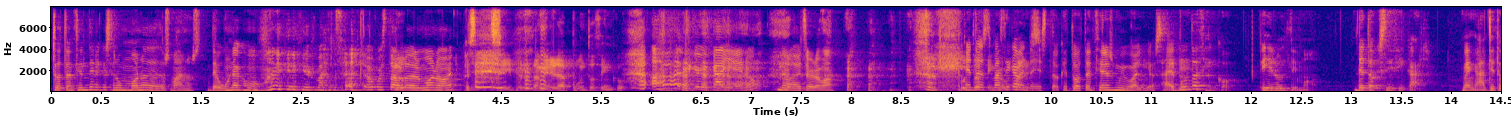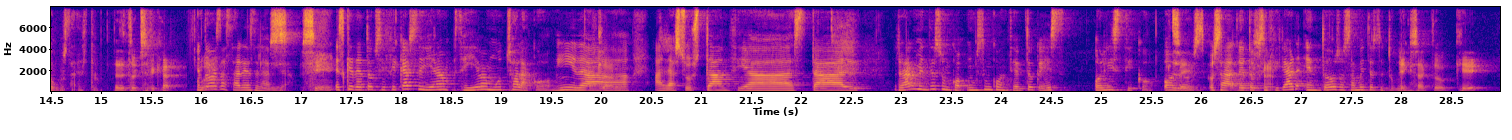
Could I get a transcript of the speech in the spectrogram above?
tu atención tiene que ser un mono de dos manos. De una como... ¿Qué pasa? ¿Te ha gustado No. lo del mono, eh? Sí, sí, pero también era punto 5. Ah, vale, que me calle, ¿no? No, es broma. Entonces, básicamente esto, que tu atención es muy valiosa. El punto Mm. 5 y el último, detoxificar. Venga, a ti te gusta esto. Detoxificar. En todas las áreas de la vida. Sí. Es que detoxificar se lleva, se lleva mucho a la comida, Claro. a las sustancias, tal. Realmente es un, es un concepto que es holístico. Holos. Sí. O sea, detoxificar en todos los ámbitos de tu vida. Exacto. Que,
